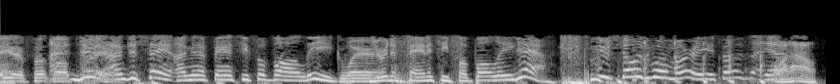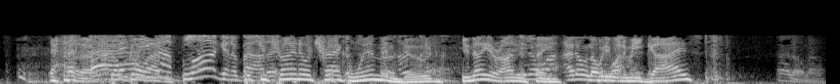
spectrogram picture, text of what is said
Say you're a football I, dude. player. I'm just saying, I'm in a fantasy football league where You're in a fantasy football league? Yeah, dude. So is Will Murray. So is yeah. Wow. Don't go he's out. not blogging about But you're it. trying to attract women, dude. You know you're on You this know thing. what? I don't know What do you want to meet guys? I don't know.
